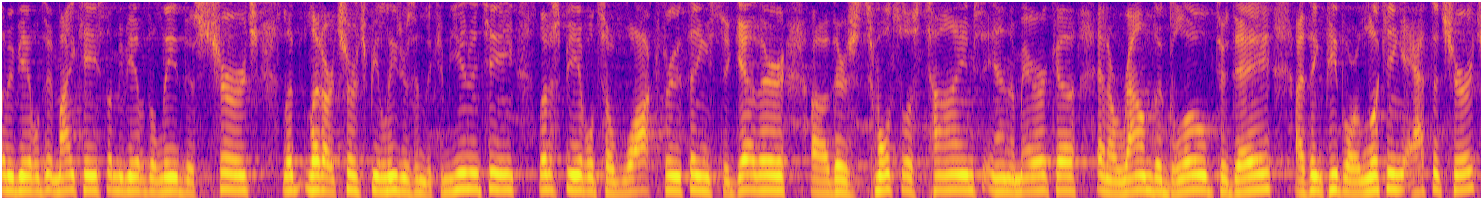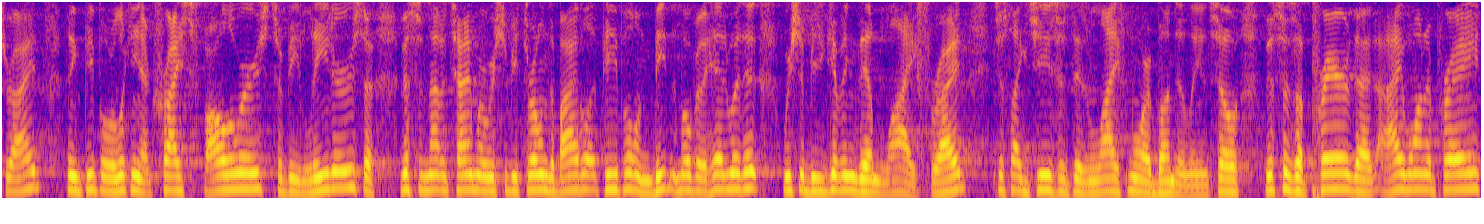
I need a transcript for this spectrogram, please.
Let me be able to, in my case, let me be able to lead this church. Let, let our church be leaders in the community. Let us be able to walk through things together. Uh, there's tumultuous times in America and around the globe today. I think people are looking at the church, right? I think people are looking at Christ's followers to be leaders. Uh, this is not a time where we should be throwing the Bible at people and beating them over the head with it. We should be giving them life, right? Just like Jesus did in life more abundantly. And so this is a prayer that I want to pray.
